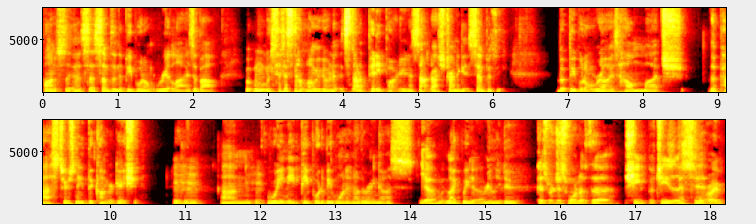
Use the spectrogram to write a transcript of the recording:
honestly that's that's something that people don't realize about. When we said this not long ago, and it's not a pity party, and it's not us trying to get sympathy, but people don't realize how much the pastors need the congregation. Mm-hmm. Um, Mhm. We need people to be one anothering us, Yeah. like we Yeah. really do. Because we're just one of the sheep of Jesus, That's it. right?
